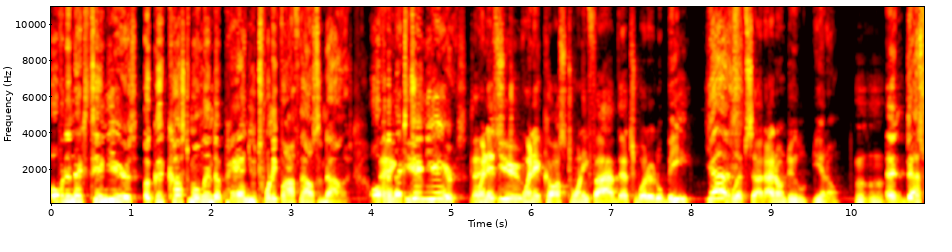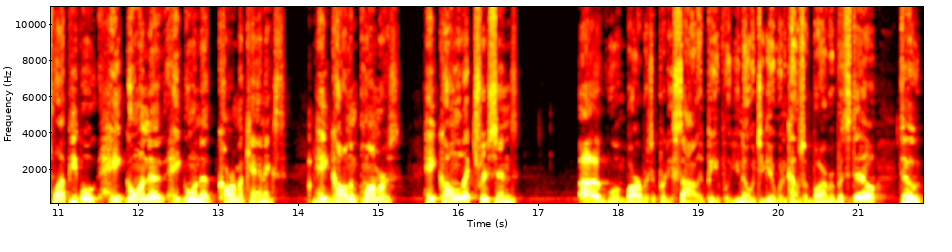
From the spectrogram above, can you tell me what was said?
Over the next 10 years, a good customer will end up paying you $25,000. Over the next you. 10 years. Thank when it's you. when it costs twenty five, that's what it'll be. On Yes. the flip side, I don't do you know. And that's why people hate going to hate going to car mechanics, hate calling plumbers, hate calling electricians. Uh, well, barbers are pretty solid people. You know what you get when it comes to a barber, but still, dude,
